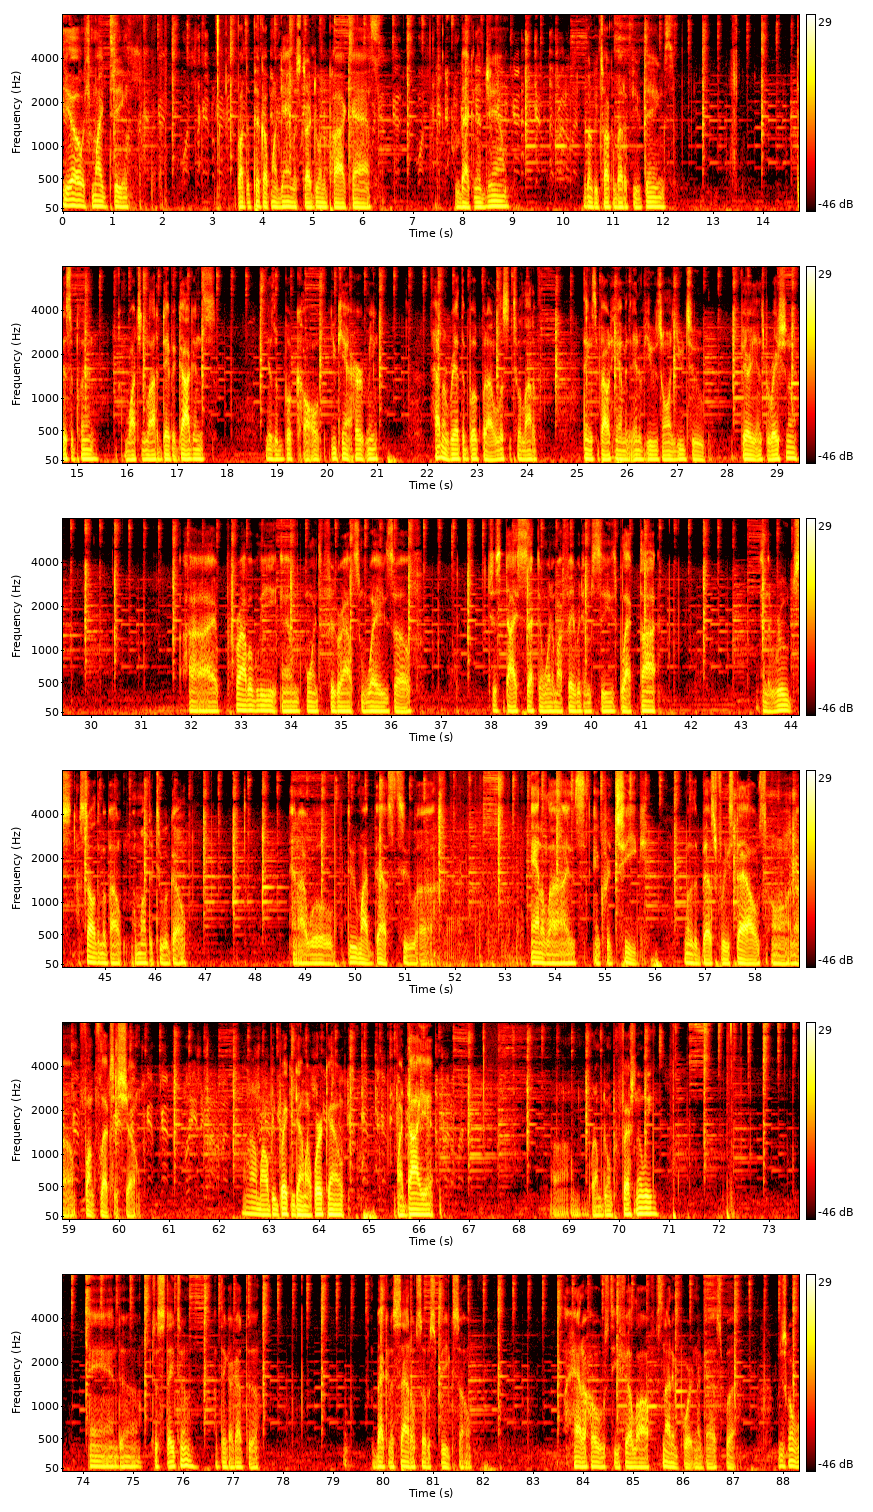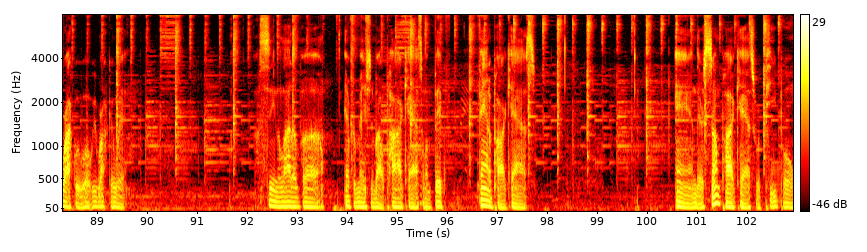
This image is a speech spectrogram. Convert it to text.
Yo, it's Mike T. About to pick up my game and start doing a podcast. I'm back in the gym. I'm going to be talking about a few things discipline. I'm watching a lot of David Goggins. There's a book called You Can't Hurt Me. I haven't read the book, but I listened to a lot of things about him and interviews on YouTube. Very inspirational. I probably am going to figure out some ways of just dissecting one of my favorite MCs, Black Thought, and the Roots. I saw them about a month or two ago, and I will do my best to uh, analyze and critique one of the best freestyles on uh, Funk Flex's show. Um, I'll be breaking down my workout, my diet, um, what I'm doing professionally, and uh, just stay tuned. I think I got the back in the saddle, so to speak. So I had a host, he fell off. It's not important, I guess, but we're just gonna rock with what we rocking with seen a lot of uh, information about podcasts. I'm a big fan of podcasts. And there's some podcasts where people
